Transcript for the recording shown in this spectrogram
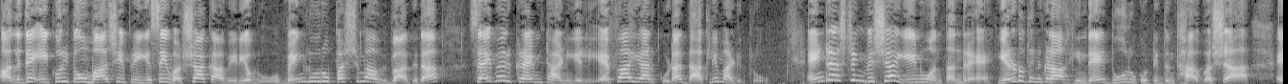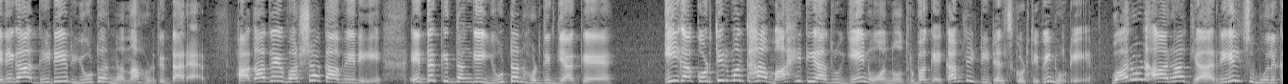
ಅಲ್ಲದೆ ಈ ಕುರಿತು ಮಾಜಿ ಪ್ರಿಯಸಿ ವರ್ಷಾ ಕಾವೇರಿ ಅವರು ಬೆಂಗಳೂರು ಪಶ್ಚಿಮ ವಿಭಾಗದ ಸೈಬರ್ ಕ್ರೈಮ್ ಠಾಣೆಯಲ್ಲಿ ಎಫ್ಐಆರ್ ಕೂಡ ದಾಖಲೆ ಮಾಡಿದ್ರು. ಇಂಟ್ರೆಸ್ಟಿಂಗ್ ವಿಷಯ ಏನು ಅಂತಂದ್ರೆ, ಎರಡು ದಿನಗಳ ಹಿಂದೆ ದೂರು ಕೊಟ್ಟಿದ್ದಂತಹ ವರ್ಷ ಇದೀಗ ದಿಢೀರ್ ಯೂಟರ್ನ್ ಅನ್ನ ಹೊಡೆದಿದ್ದಾರೆ. ಹಾಗಾದ್ರೆ ವರ್ಷಾ ಕಾವೇರಿ ಇದ್ದಕ್ಕಿದ್ದಂಗೆ ಯೂಟರ್ನ್ ಹೊಡೆದಿದ್ಯಾಕೆ? ಈಗ ಕೊಡ್ತಿರುವಂತಹ ಮಾಹಿತಿ ಆದ್ರೂ ಏನು ಅನ್ನೋದ್ರ ಬಗ್ಗೆ ಕಂಪ್ಲೀಟ್ ಡೀಟೇಲ್ಸ್ ಕೊಡ್ತೀವಿ ನೋಡಿ. ವರುಣ್ ಆರಾಧ್ಯ ರೀಲ್ಸ್ ಮೂಲಕ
